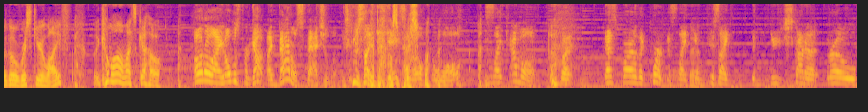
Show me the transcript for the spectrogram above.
uh, go risk your life? Come on, let's go. oh no, I almost forgot my battle spatula. It's just like battle it off spatula. the wall. It's like, come on. But that's part of the quirk. It's like you, it's like you just kind of throw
